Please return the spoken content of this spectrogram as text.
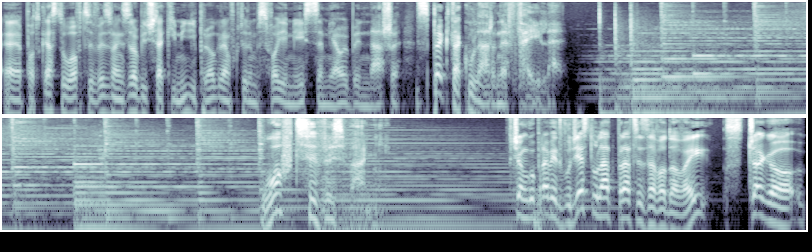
e, podcastu Łowcy Wyzwań, zrobić taki mini program, w którym swoje miejsce miałyby nasze spektakularne fejle. Łowcy Wyzwań ciągu prawie 20 lat pracy zawodowej, z czego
